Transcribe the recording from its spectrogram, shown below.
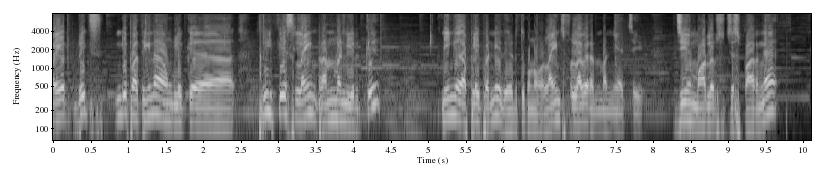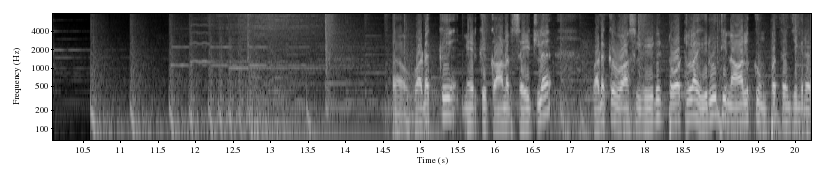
ஒயர் பிரிக்ஸ் இங்கே பார்த்தீங்கன்னா உங்களுக்கு த்ரீ ஃபேஸ் லைன் ரன் பண்ணியிருக்கு. நீங்கள் அப்ளை பண்ணி இதை எடுத்துக்கணும். லைன்ஸ் ஃபுல்லாகவே ரன் பண்ணியாச்சு. ஜிஎம் மாடலர் சுவிச்சஸ் பாருங்கள் வடக்கு மேற்கு கார்னர் சைட்டில் வடக்கு வாசல் வீடு. டோட்டலாக இருபத்தி நாலுக்கு முப்பத்தஞ்சுங்கிற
